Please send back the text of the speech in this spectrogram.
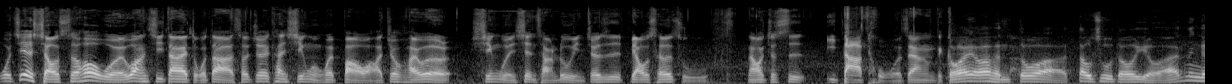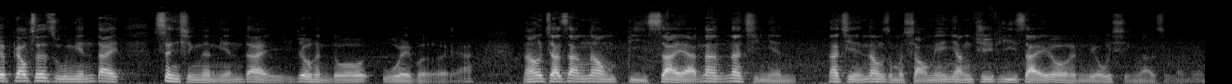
我记得小时候，我忘记大概多大的时候，就会看新闻会报啊，就还会有新闻现场录影，就是飙车族，然后就是一大坨这样的。有啊有啊，很多啊，到处都有啊。那个飙车族年代盛行的年代，就很多无为本呀。然后加上那种比赛啊，那那几年那几年那种什么小绵羊 GP 赛又很流行啊什么的。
